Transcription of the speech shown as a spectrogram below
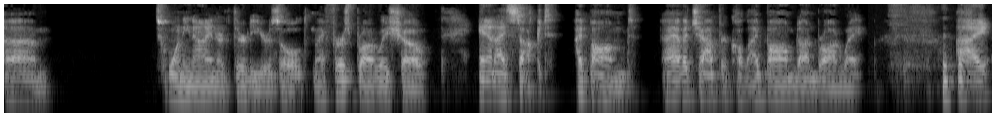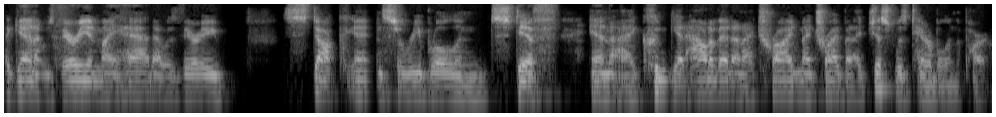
um, 29 or 30 years old, my first Broadway show, and I sucked. I bombed. I have a chapter called I Bombed on Broadway. I, again, I was very in my head. I was very stuck and cerebral and stiff, and I couldn't get out of it. And I tried and I tried, but I just was terrible in the part.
